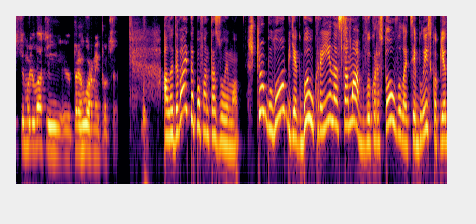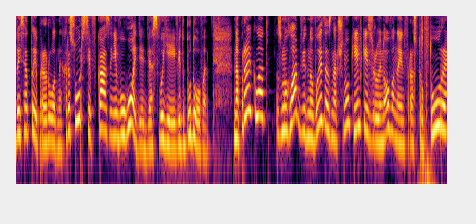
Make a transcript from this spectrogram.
стимулювати е, переговорний процес. Але давайте пофантазуємо, що було б, якби Україна сама б використовувала ці близько 50 природних ресурсів, вказані в угоді для своєї відбудови. Наприклад, змогла б відновити значну кількість зруйнованої інфраструктури,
